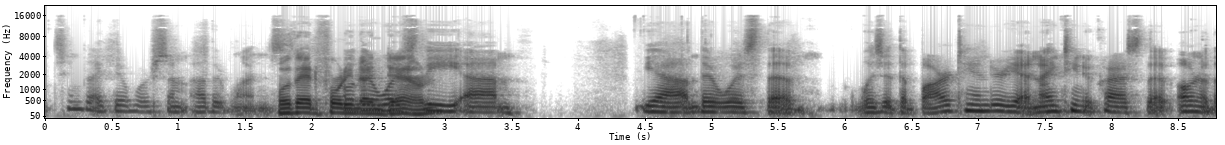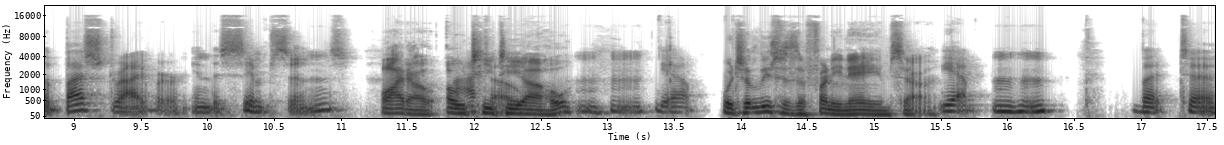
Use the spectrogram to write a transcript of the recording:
it seemed like there were some other ones. well, they had 49 there was down. the um, yeah, there was the was it the bartender? Yeah, 19 across the oh no, the bus driver in The Simpsons. Otto, O T T O, hmm Yeah, which at least is a funny name. So, yeah. hmm But uh,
